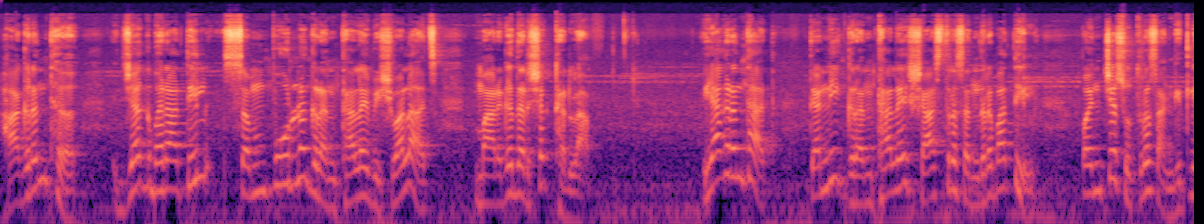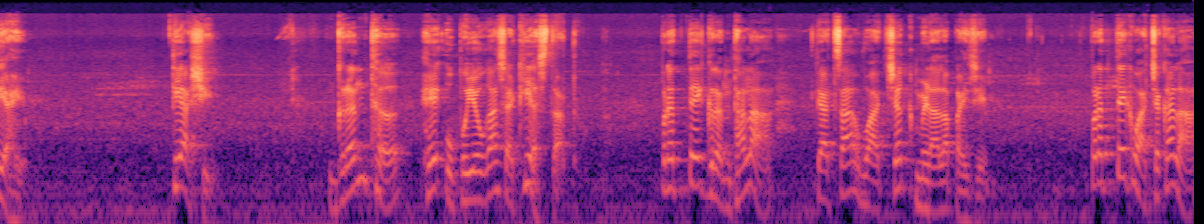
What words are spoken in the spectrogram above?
हा ग्रंथ जगभरातील संपूर्ण ग्रंथालय विश्वालाच मार्गदर्शक ठरला. या ग्रंथात त्यांनी ग्रंथालय शास्त्र संदर्भातील पंचसूत्र सांगितली आहे. ती अशी ग्रंथ हे उपयोगासाठी असतात. प्रत्येक ग्रंथाला त्याचा वाचक मिळाला पाहिजे. प्रत्येक वाचकाला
